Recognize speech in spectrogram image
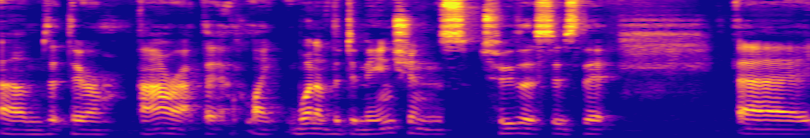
um, that there are out there. Like one of the dimensions to this is that uh,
